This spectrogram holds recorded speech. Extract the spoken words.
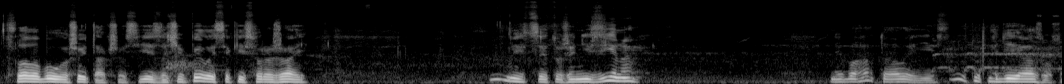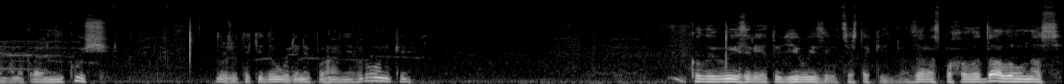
Слава Богу, що і так щось є, зачепилось якийсь врожай. Ну, І це теж нізіна. Небагато, але є. І тут Надія Азос у мене крайній кущ. Дуже такі доволі непогані гронки. Коли визріє, тоді визріє. Це ж таке діло. Зараз похолодало у нас.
